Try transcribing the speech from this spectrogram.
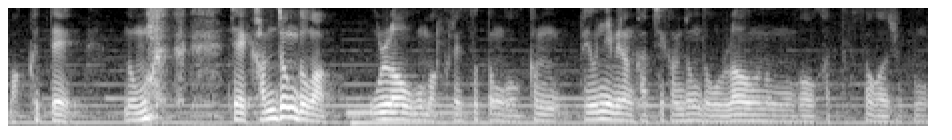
막 그때 너무 제 감정도 막 올라오고 막 그랬었던 거 감, 배우님이랑 같이 감정도 올라오는 것 같았어가지고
